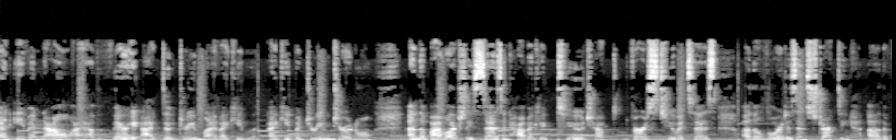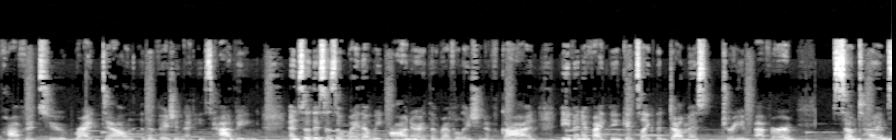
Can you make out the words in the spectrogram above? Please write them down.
and even now I have a very active dream life. I keep I keep a dream journal, and the Bible actually says in Habakkuk 2, chapter verse 2, it says, uh, "The Lord is instructing uh, the prophet to write down the vision that he's having," and so this is a way that we honor the revelation of God, even if I think it's like the dumbest dream ever sometimes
